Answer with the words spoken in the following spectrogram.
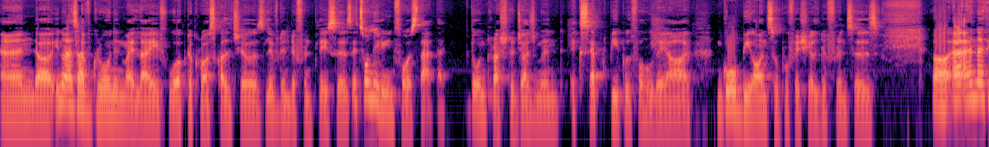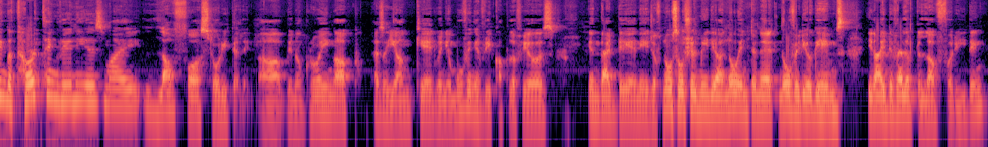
And, uh, you know, as I've grown in my life, worked across cultures, lived in different places, it's only reinforced that, that don't rush to judgment, accept people for who they are, go beyond superficial differences. Uh, and I think the third thing really is my love for storytelling. Uh, you know, growing up as a young kid, when you're moving every couple of years in that day and age of no social media, no internet, no video games, you know, I developed a love for reading.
